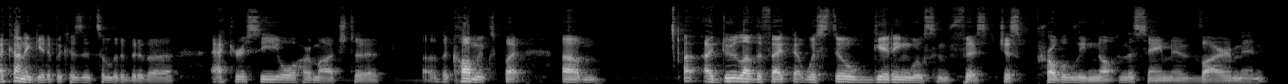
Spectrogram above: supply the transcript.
I kind of get it because it's a little bit of a accuracy or homage to uh, the comics. But um, I, I, do love the fact that we're still getting Wilson Fisk, just probably not in the same environment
